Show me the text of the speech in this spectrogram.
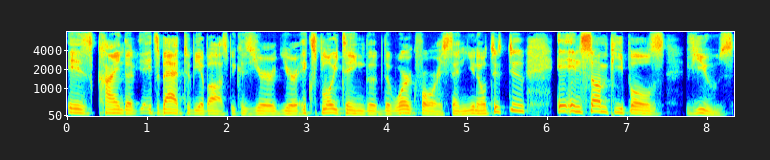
is kind of it's bad to be a boss because you're you're exploiting the the workforce and you know to do in some people's views.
